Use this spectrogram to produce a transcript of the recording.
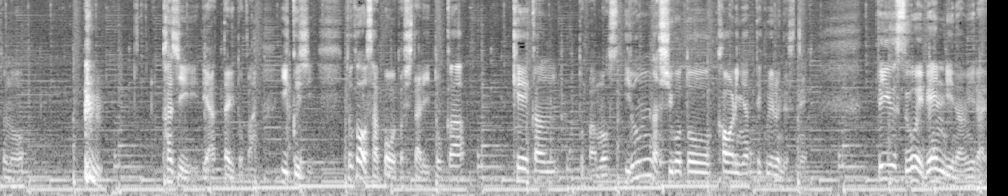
その 家事であったりとか育児とかをサポートしたりとか景観とかもいろんな仕事を代わりにやってくれるんですね。っていうすごい便利な未来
